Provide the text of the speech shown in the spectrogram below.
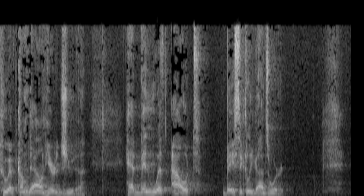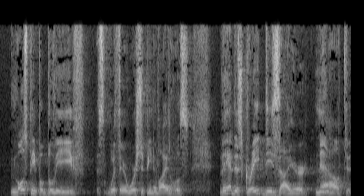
who have come down here to Judah had been without basically God's word. Most people believe, with their worshiping of idols, they had this great desire now to,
